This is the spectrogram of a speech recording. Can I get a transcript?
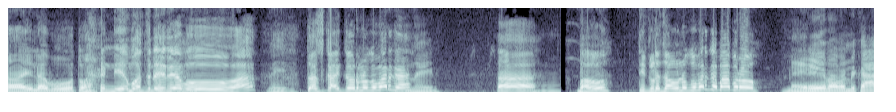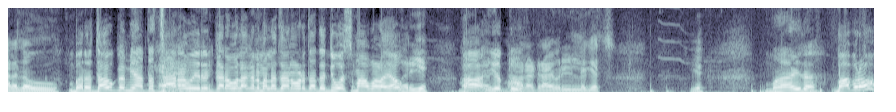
आईला भाऊ तो नियमच नाही रे भाऊ हा? नाही. तस काय करू नको बरं का? नाही. हा. भाऊ तिकडे जाऊ नको बरं का बाबराव? नाही रे बाबा मी कायला जाऊ? बरं जाऊ का मी आता? चारा वैरण करावं लागेल मला. जनावरचा आता दिवस मावळा हो? बरं ये. हा, येतो. ड्रायव्हर येईल लगेच. ये. मग आईला बाबराव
